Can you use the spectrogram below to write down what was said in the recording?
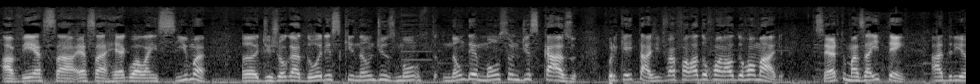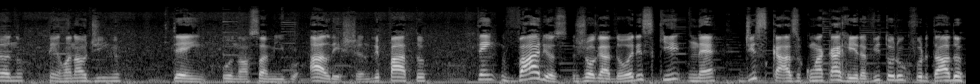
a ver essa, essa régua lá em cima ah, de jogadores que não, não demonstram descaso. Porque aí tá, a gente vai falar do Ronaldo e Romário, certo? Mas aí tem Adriano, tem Ronaldinho, tem o nosso amigo Alexandre Pato, tem vários jogadores que, né, descaso com a carreira. Vitor Hugo Furtado,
